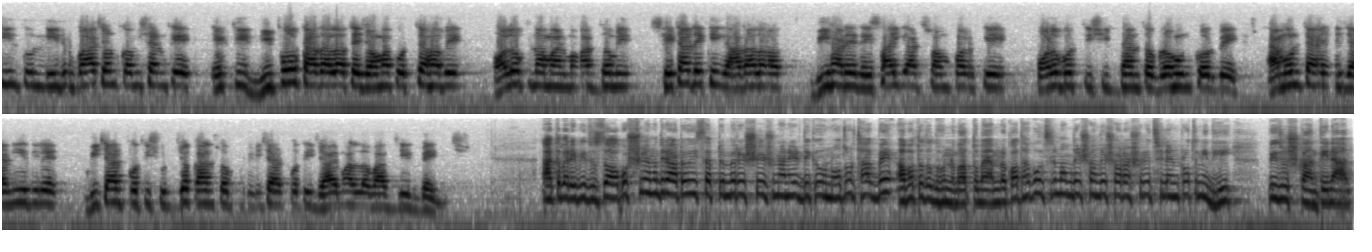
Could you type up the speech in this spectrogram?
কিন্তু নির্বাচন কমিশনকে একটি রিপোর্ট আদালতে জমা করতে হবে হলফনামার মাধ্যমে। সেটা দেখেই আদালত বিহারের এসআইআর সম্পর্কে পরবর্তী সিদ্ধান্ত গ্রহণ করবে, এমনটাই জানিয়ে দিলে বিচারপতি সূর্যকান্ত, বিচারপতি জয়মাল্য বাগজির বেঞ্চ। একেবারে বিদ্যুৎ অবশ্যই আমাদের আটই সেপ্টেম্বরের শেষ শুনানির দিকেও নজর থাকবে। আপাতত ধন্যবাদ। তোমায় আমরা কথা বলছিলাম আমাদের সঙ্গে সরাসরি ছিলেন প্রতিনিধি পীযুষ কান্তি নাগ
